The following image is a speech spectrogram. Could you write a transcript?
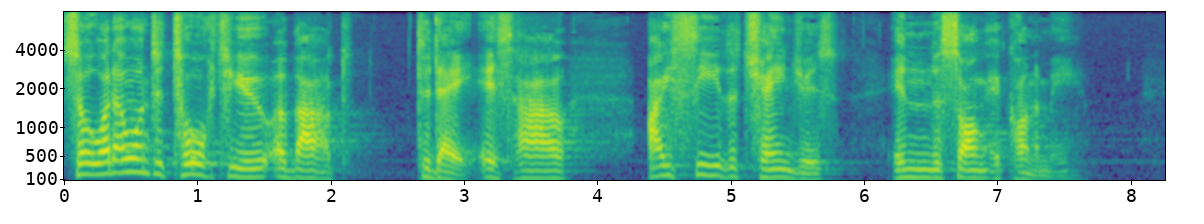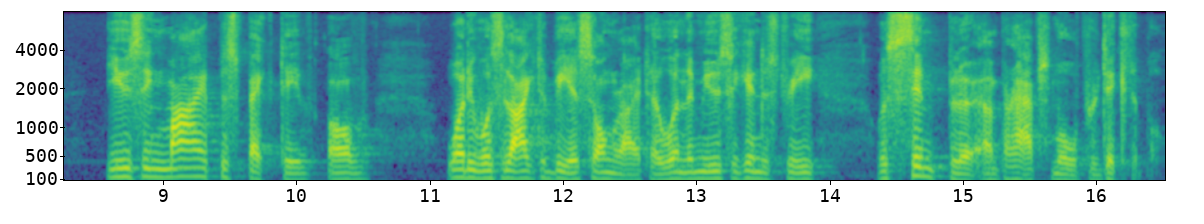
So, what I want to talk to you about today is how I see the changes in the song economy using my perspective of what it was like to be a songwriter when the music industry was simpler and perhaps more predictable.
